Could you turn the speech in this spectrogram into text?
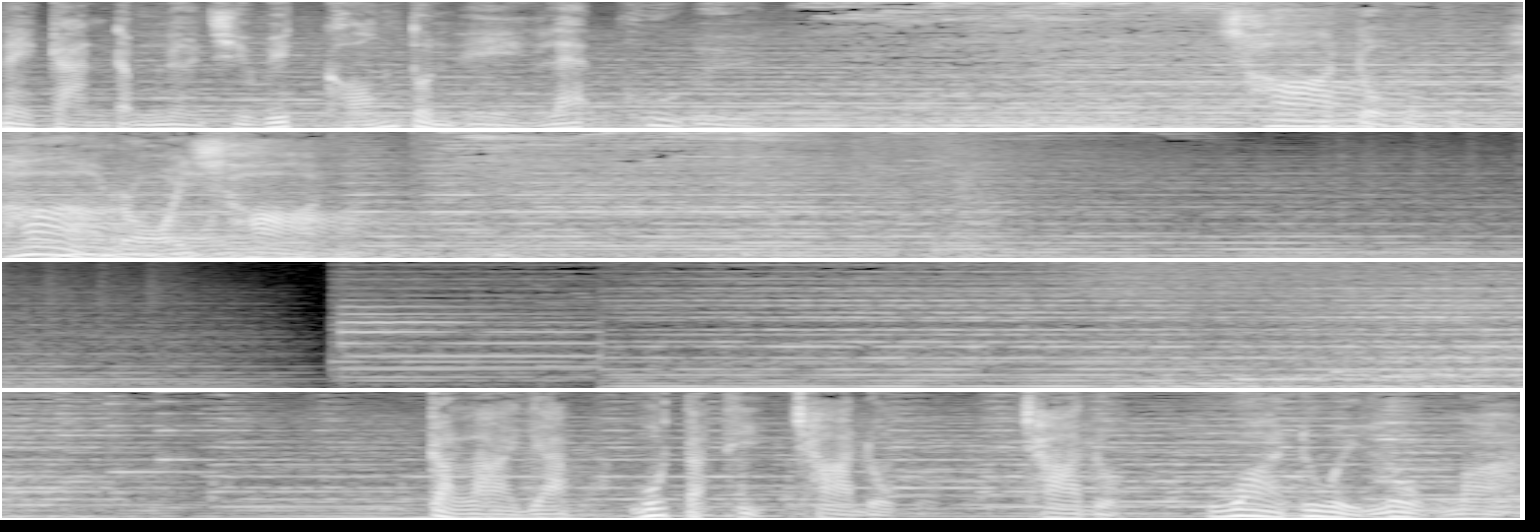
ในการดำเนินชีวิตของตนเองและผู้อื่น ชาดกห้าร้อยชาติกลายะมุตติชาดก ชาดกว่าด้วยโลกมาก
